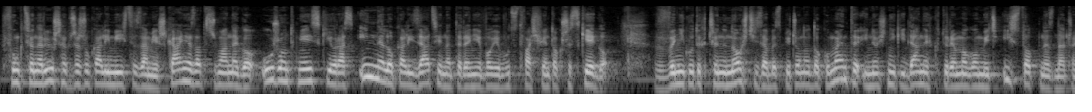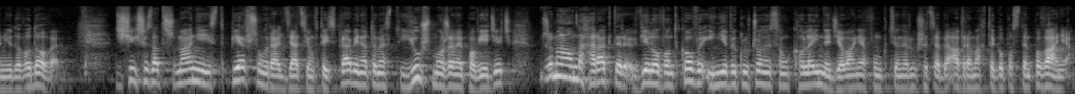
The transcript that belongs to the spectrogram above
Funkcjonariusze przeszukali miejsce zamieszkania zatrzymanego, urząd miejski oraz inne lokalizacje na terenie województwa świętokrzyskiego. W wyniku tych czynności zabezpieczono dokumenty i nośniki danych, które mogą mieć istotne znaczenie dowodowe. Dzisiejsze zatrzymanie jest pierwszą realizacją w tej sprawie, natomiast już możemy powiedzieć, że ma ona charakter wielowątkowy i niewykluczone są kolejne działania funkcjonariuszy CBA w ramach tego postępowania.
